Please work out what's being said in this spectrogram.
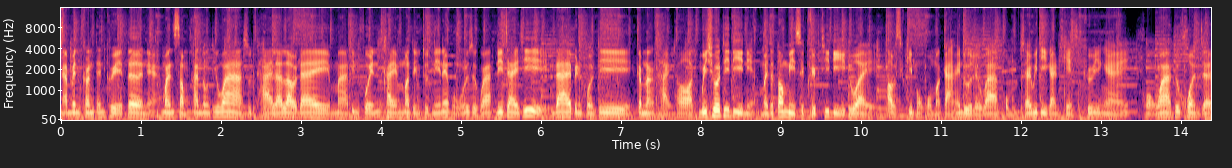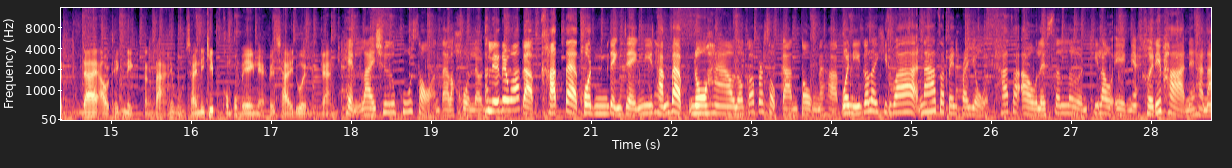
การเป็นคอนเทนต์ครีเอเตอร์เนี่ย มันสำคัญตรงที่ว่าสุดท้ายแล้วเราได้มาอินฟลูเอนซ์ใครมาถึงจุดนี้เนี่ยผมรู้สึกว่าดีใจที่ได้เป็นคนที่กำลังถ่ายทอด วิชวลที่ดีเนี่ย มันจะต้องมีสคริปต์ที่ดีด้วย เอาสคริปต์ของผมมากางให้ดูเลยว่าผมใช้วิธีการเขียนสคริปต์ยังไงผมว่าทุกคนจะได้เอาเทคนิคต่างๆ ที่ผมใช้ในคลิปของผมเองเนี่ยไปใช้ด้วยเหมือนกัน เห็นรายชื่อผู้สอนแต่ละคนแล้ว เรียกได้ว่าแบบคัดแต่คนเจ๋งๆ มีทั้งแบบโน้ตฮาวแล้วก็ประสบการณ์ตรงนะคะ วันนี้ก็เลยคิดว่าน่าจะเป็นประโยชน์ ถ้าจะเอา lesson learn ที่เราเองเนี่ยเคยได้ผ่านในฐานะ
